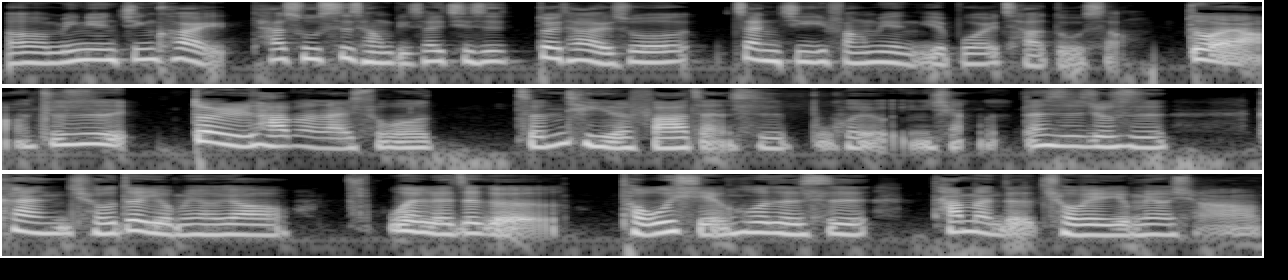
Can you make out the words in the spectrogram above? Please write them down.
呃明年金块他输四场比赛，其实对他来说战绩方面也不会差多少。对啊，就是对于他们来说，整体的发展是不会有影响的。但是就是看球队有没有要为了这个头衔，或者是他们的球员有没有想要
